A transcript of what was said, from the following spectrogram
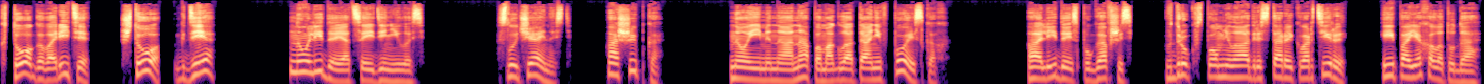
«Кто, говорите? Что? Где?» Ну, Лида и отсоединилась. Случайность. Ошибка. Но именно она помогла Тане в поисках. А Лида, испугавшись, вдруг вспомнила адрес старой квартиры и поехала туда.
